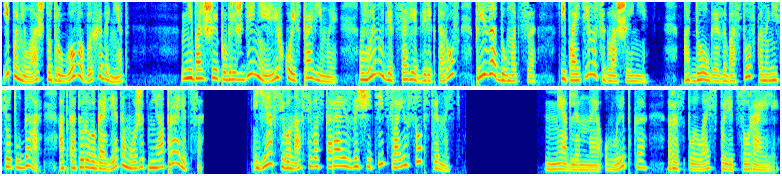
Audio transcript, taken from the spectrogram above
и поняла, что другого выхода нет. Небольшие повреждения, легко исправимые, вынудят совет директоров призадуматься и пойти на соглашение. А долгая забастовка нанесет удар, от которого газета может не оправиться. Я всего-навсего стараюсь защитить свою собственность. Медленная улыбка расплылась по лицу Райли.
